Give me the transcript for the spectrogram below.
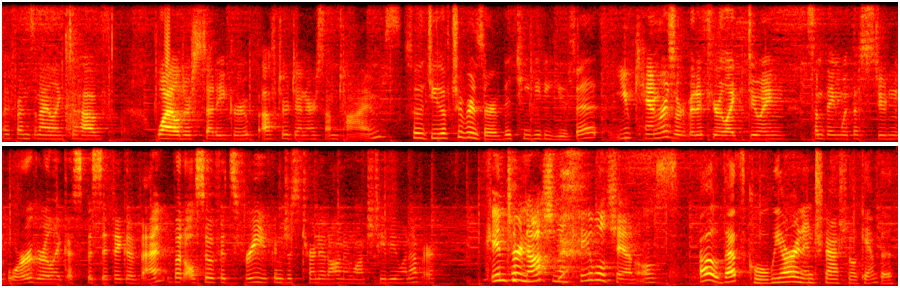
My friends and I like to have Wilder study group after dinner sometimes. So do you have to reserve the TV to use it? You can reserve it if you're like doing something with a student org or like a specific event, but also if it's free, you can just turn it on and watch TV whenever. International cable channels. Oh, that's cool. We are an international campus.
